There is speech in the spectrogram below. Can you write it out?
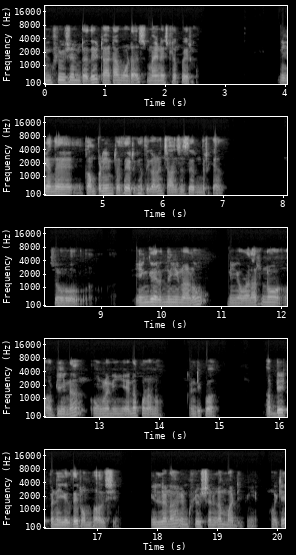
இன்ஃப்ளூஷன்றது டாட்டா மோட்டார்ஸ் மைனஸில் போயிருக்கும். இன்றைக்கி அந்த கம்பெனின்றது இருக்கிறதுக்கான சான்சஸ் இருந்திருக்காது. ஸோ எங்கே இருந்தீங்கனாலும் நீங்கள் வளரணும் அப்படின்னா உங்களை நீங்கள் என்ன பண்ணணும்? கண்டிப்பாக அப்டேட் பண்ணிக்கிறது ரொம்ப அவசியம். இல்லைன்னா இன்ஃப்ளூஷனில் மாட்டிப்பீங்க. ஓகே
